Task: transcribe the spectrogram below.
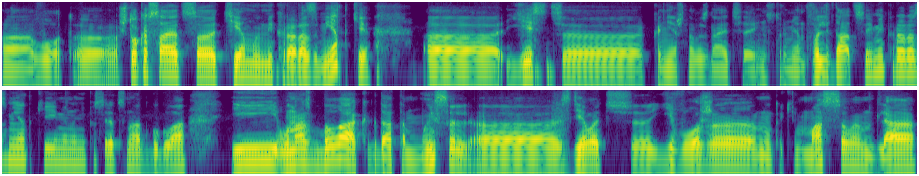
А, вот. Э, что касается темы микроразметки, есть, э, конечно, вы знаете, инструмент валидации микроразметки именно непосредственно от Гугла. И у нас была когда-то мысль э, сделать его же, ну, таким массовым для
